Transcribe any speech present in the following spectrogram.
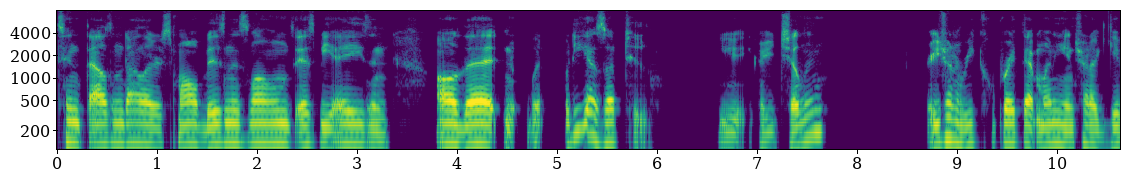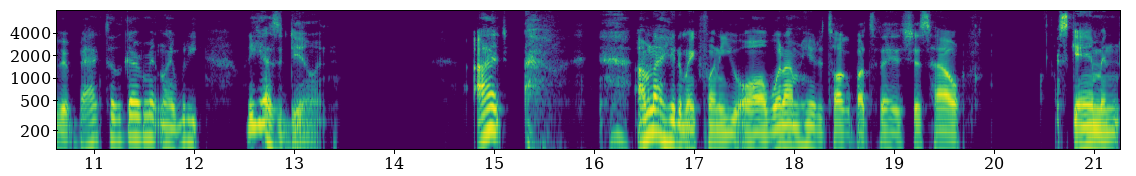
ten thousand dollars small business loans, SBAs, and all that. What what are you guys up to? You are you chilling? Are you trying to recuperate that money and try to give it back to the government? Like what are you what are you guys doing? I I'm not here to make fun of you all. What I'm here to talk about today is just how scamming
